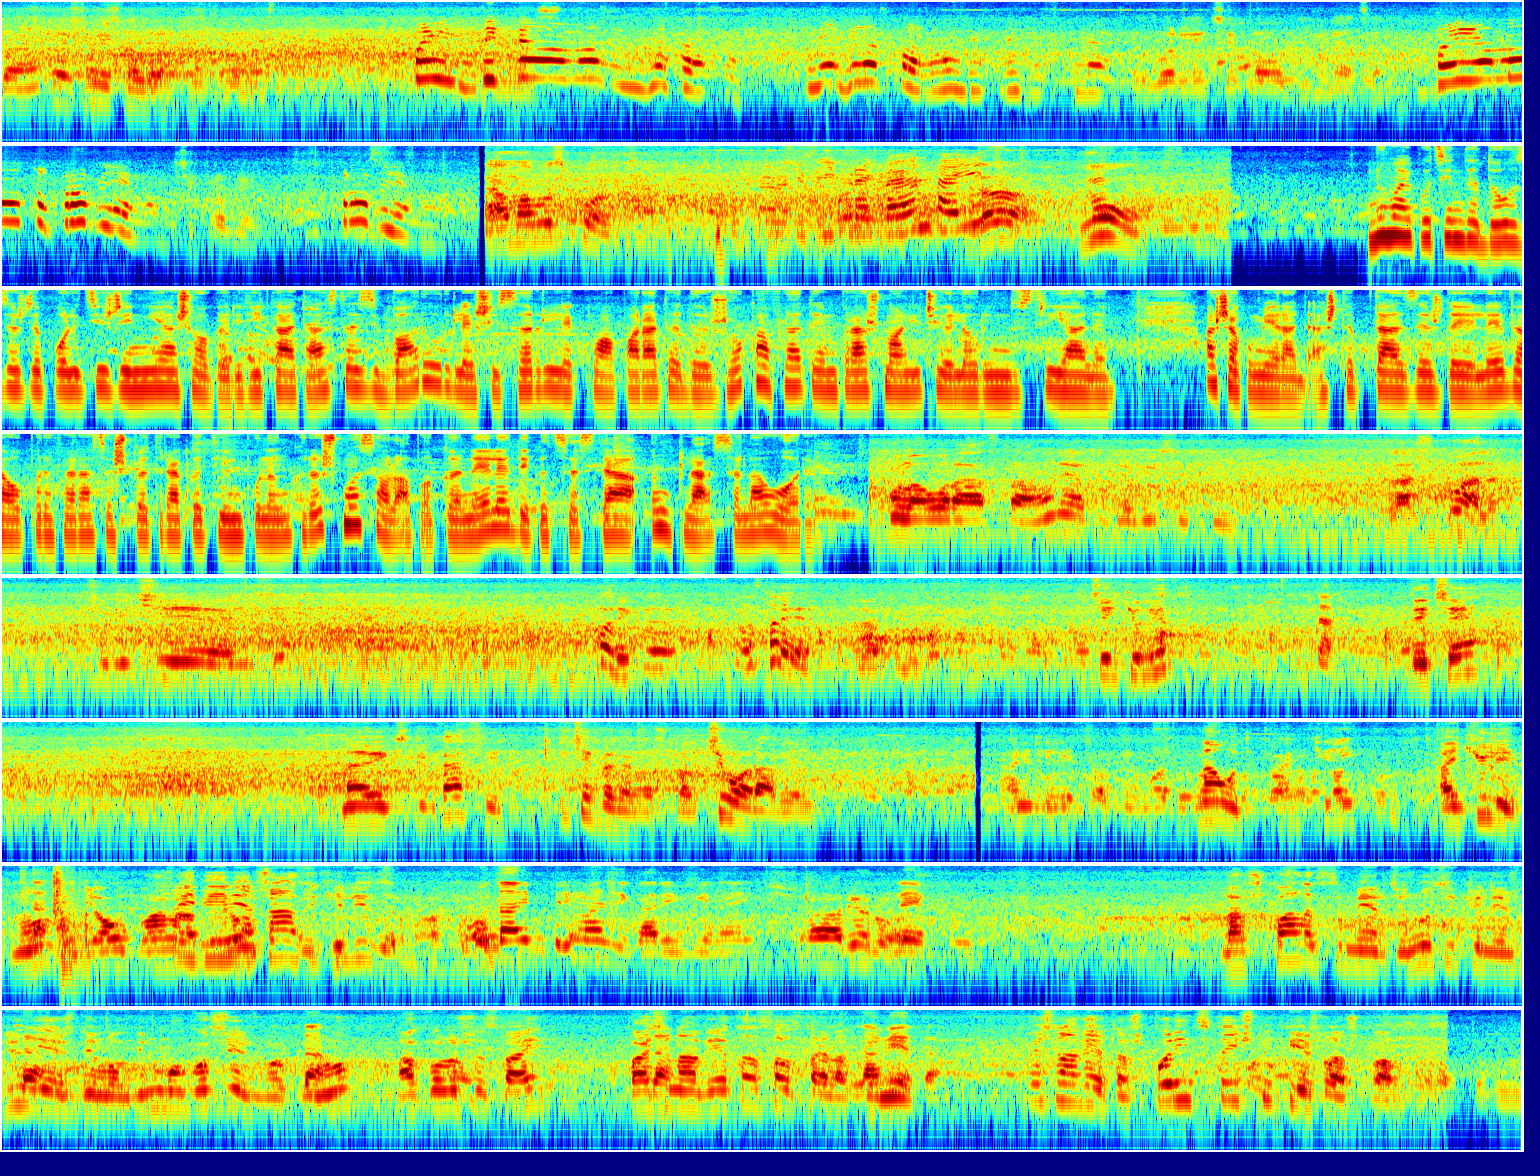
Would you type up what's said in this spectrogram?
Da, și nu-i Păi, de că am ajuns de acasă. Merg la școală, unde trebuie să merg? Orele încep la 8 dimineața, nu? Păi am avut o problemă. Ce problemă? Problemă. Am avut sport. Și fii frecvent aici? Da. Nu. Numai puțin de 20 de polițiști din Iași au verificat astăzi barurile și sările cu aparate de joc aflate în preajma liceelor industriale. Așa cum era de așteptat, zeci de elevi au preferat să-și petreacă timpul în crâșmă sau la păcănele decât să stea în clasă la ore. Cu la ora asta, unde ar trebui să fii? La școală. Și de ce liceu? Adică asta e acum. Ce-ai chiulit? Da. De ce? N-ai o explicație? De ce plecat la școală? Ce ora aveai? N-aud. Am chiulit. Ai chiulit, nu? Păi bine, așa să chiuliți. O, dar e prima zi care vine aici. Lep. La școală să merge, nu să chiulești. De unde Da. ești deloc? Din Mogoșești, vă, Da. nu? Acolo și stai? Faci Da. naveta sau stai la câine? Naveta. Faci naveta și părinții tăi știu că ești la școală.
